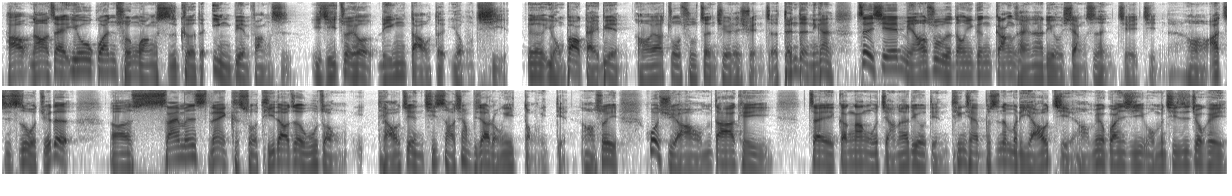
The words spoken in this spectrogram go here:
好。然后在攸关存亡时刻的应变方式，以及最后领导的勇气。呃，拥抱改变，然后要做出正确的选择，等等。你看这些描述的东西，跟刚才那六项是很接近的哦。啊，只是我觉得，呃，Simon Snake 所提到这五种条件，其实好像比较容易懂一点哦。所以或许啊，我们大家可以在刚刚我讲那六点听起来不是那么了解啊，没有关系，我们其实就可以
